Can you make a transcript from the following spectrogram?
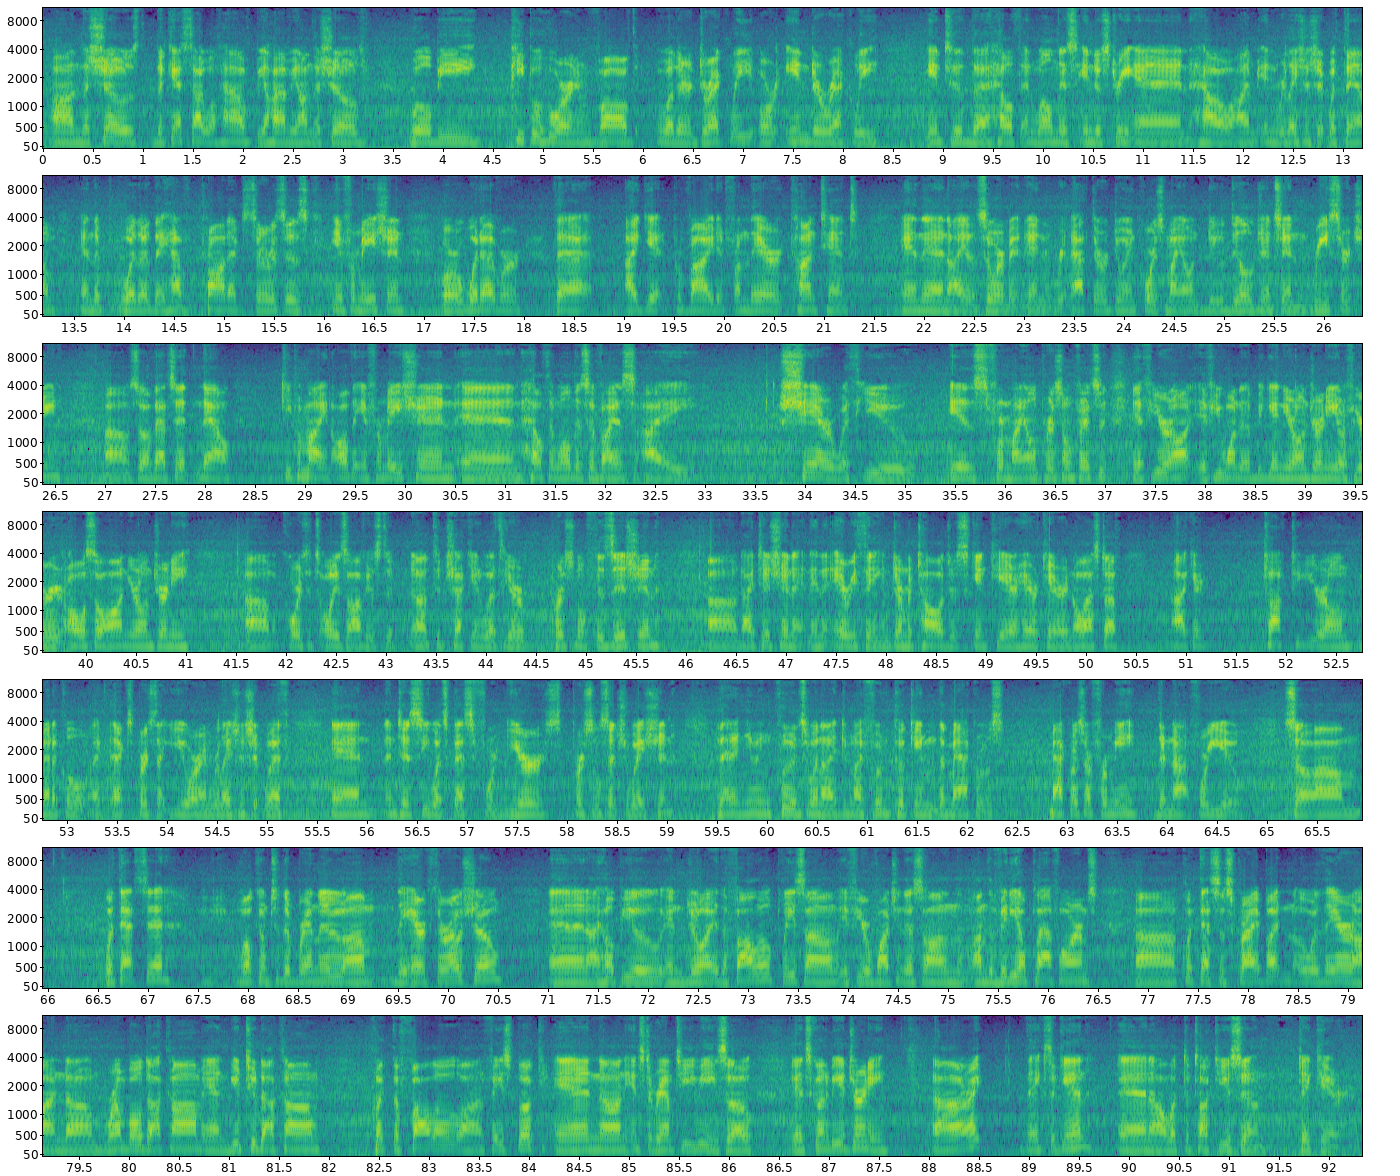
on the shows, the guests I will have be having on the shows will be people who are involved, whether directly or indirectly, into the health and wellness industry and how I'm in relationship with them and the, whether they have products, services, information, or whatever that I get provided from their content. And then I absorb it and after doing of course my own due diligence and researching. Uh, so that's it. Now keep in mind all the information and health and wellness advice I share with you is for my own personal fixing. If you're on, if you want to begin your own journey, or if you're also on your own journey, um, of course, it's always obvious to uh, to check in with your personal physician, uh, dietitian, and, and, everything, dermatologist, skincare, hair care, and all that stuff. I can talk to your own medical experts that you are in relationship with, and and to see what's best for your personal situation. And that even includes when I do my food cooking, the macros. Macros are for me, they're not for you. So, um, with that said, welcome to the brand new um, The Eric Thurow Show. And I hope you enjoy the follow. Please, um, if you're watching this on, on the video platforms, uh, click that subscribe button over there on um, rumble.com and youtube.com. Click the follow on Facebook and on Instagram TV. So it's going to be a journey. All right. Thanks again. And I'll look to talk to you soon. Take care.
